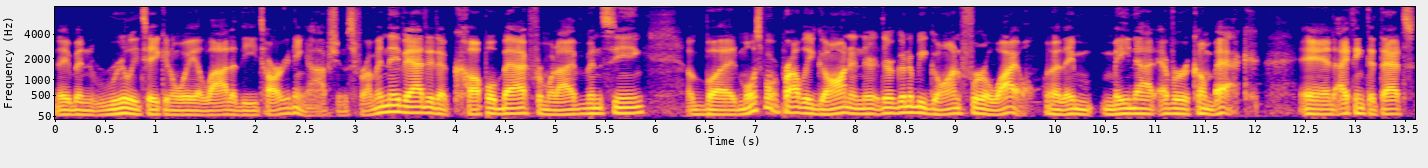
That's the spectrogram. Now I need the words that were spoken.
they've been really taking away a lot of the targeting options from, and they've added a couple back from what I've been seeing, but most of them are probably gone, and they're they're going to be gone for a while. Uh, they may not ever come back, and I think that that's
